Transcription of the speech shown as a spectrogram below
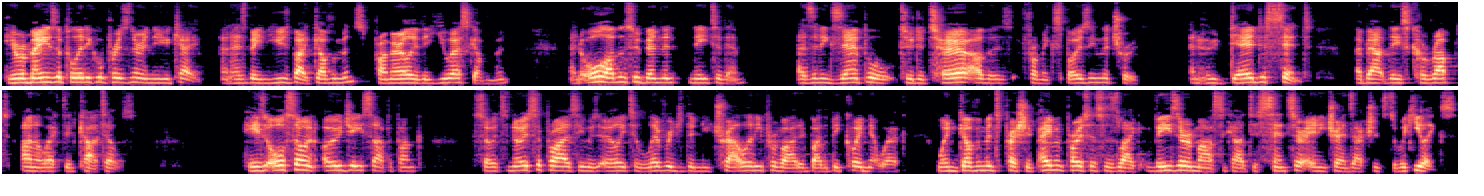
He remains a political prisoner in the UK and has been used by governments, primarily the US government, and all others who bend the knee to them, as an example to deter others from exposing the truth and who dare dissent about these corrupt, unelected cartels. He's also an OG cypherpunk, so it's no surprise he was early to leverage the neutrality provided by the Bitcoin network when governments pressured payment processors like Visa and MasterCard to censor any transactions to WikiLeaks.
